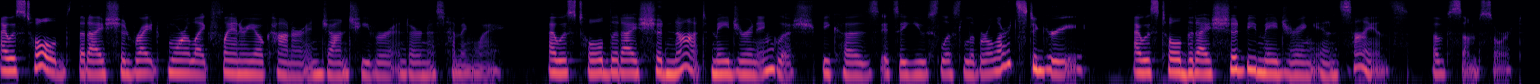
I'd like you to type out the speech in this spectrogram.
I was told that I should write more like Flannery O'Connor and John Cheever and Ernest Hemingway. I was told that I should not major in English because it's a useless liberal arts degree. I was told that I should be majoring in science of some sort.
